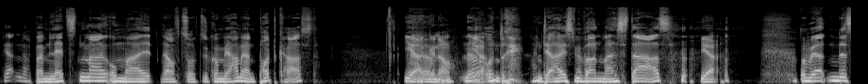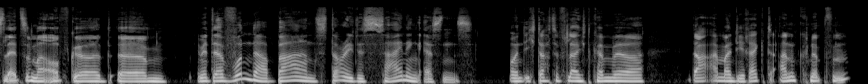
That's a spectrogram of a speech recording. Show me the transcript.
wir hatten doch beim letzten Mal, um mal darauf zurückzukommen, wir haben ja einen Podcast. Ja, Ähm, genau. Ne? Ja. Und, und der heißt, wir waren mal Stars. ja. Und wir hatten das letzte Mal aufgehört ähm, mit der wunderbaren Story des Signing-Essens. Und ich dachte, vielleicht können wir da einmal direkt anknüpfen,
